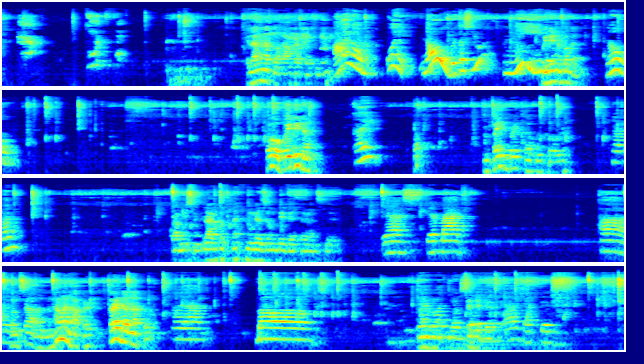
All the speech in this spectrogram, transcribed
Kailangan na to hacker ito. I don't. Wait, no, because you need. Pwede na ba gan? No. Oo, oh, pwede na. Okay? Favorite ko controller. Naman. Promise, naglagot na ng mga zombie veterans there. Yes, they're mad. Hi. Kung saan, haman hacker, try daw na to. Have box. Care what you say. I got this.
